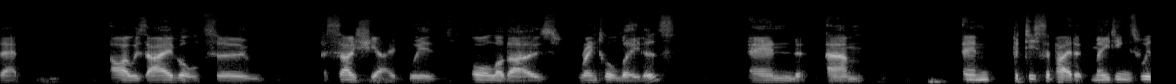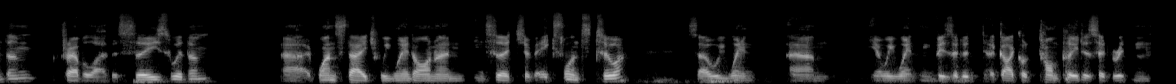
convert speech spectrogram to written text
that I was able to associate with all of those rental leaders and um, and participate at meetings with them, travel overseas with them. Uh, at one stage, we went on an In Search of Excellence tour. So we went, um, you know, we went and visited a guy called Tom Peters had written,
